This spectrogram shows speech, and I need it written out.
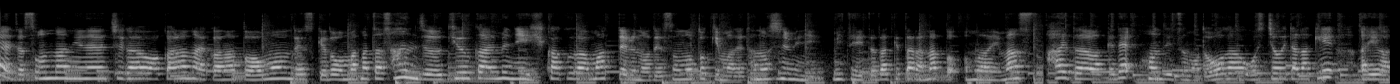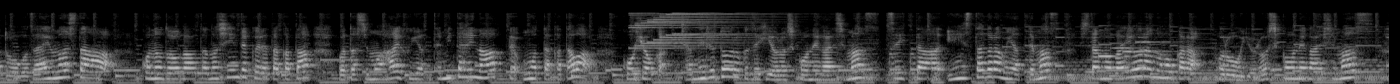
らいじゃそんなにね違いはわからないかなとは思うんですけどままた39回目に比較が待ってるのでその時まで楽しみに見ていただけたらなと思います。はいというわけで本日も動画をご視聴いただきありがとうございました。この動画を楽しんでくれた方私も配布やってみたいなって思った方は高評価チャンネル登録ぜひよろしくお願いします。Twitter、Instagram やってます。下の概要欄の方からフォローよろしくお願いします。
